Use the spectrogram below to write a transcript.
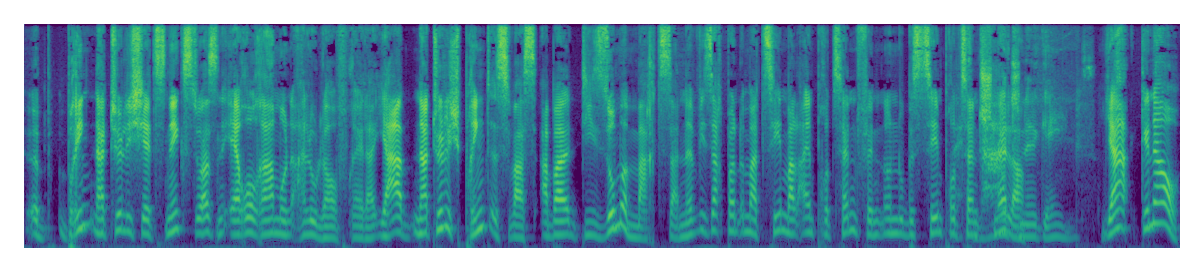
Äh, Bringt natürlich jetzt nichts. Du hast einen Aerorahmen und Alulaufräder. Ja, natürlich bringt es was, aber die Summe macht's dann, ne? Wie sagt man immer, 10 mal 1 Prozent finden und du bist 10 Prozent schneller. Marginal Gains. Ja, genau.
